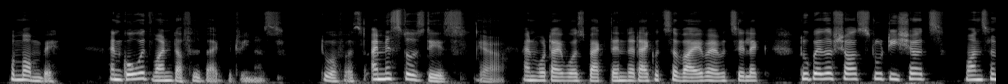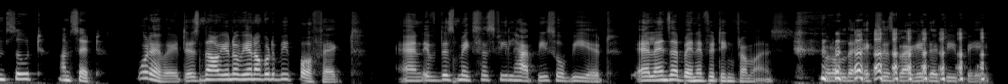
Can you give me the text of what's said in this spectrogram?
From Bombay, and go with one duffel bag between us, two of us. I miss those days. Yeah. And what I was back then that I could survive, I would say, like, two pairs of shorts, two t shirts, one swimsuit, I'm set. Whatever it is. Now, you know, we are not going to be perfect. And if this makes us feel happy, so be it. Airlines are benefiting from us for all the excess baggage that we pay.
